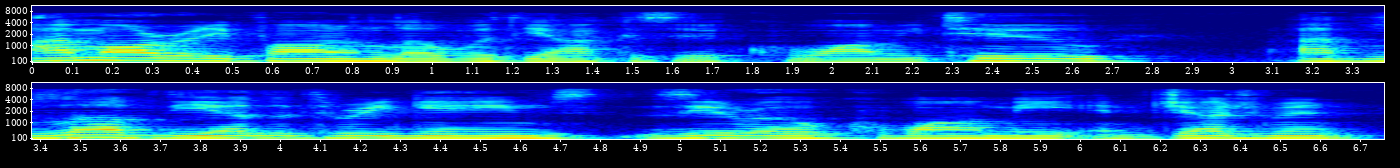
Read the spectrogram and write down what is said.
I'm already falling in love with Yakuza Kiwami 2. I've loved the other three games, Zero, Kiwami, and Judgment.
